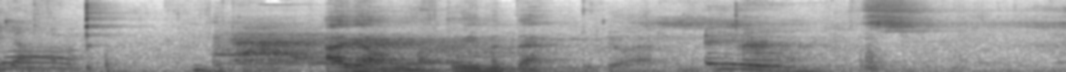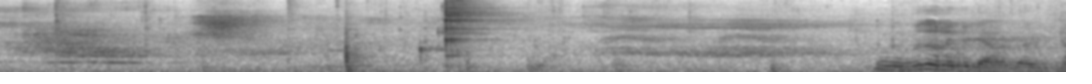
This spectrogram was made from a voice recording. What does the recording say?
တာပါအားကြောင့်ဟိုမှာတွေးမတန့်ဘူးပြောရတယ်အေးဒီ မျိုးလေးပြောင်းတော့န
